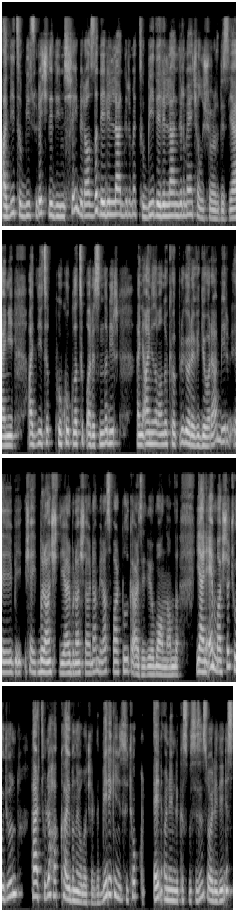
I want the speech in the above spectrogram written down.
adli tıbbi süreç dediğimiz şey biraz da delillendirme, tıbbi delillendirmeye çalışıyoruz biz. Yani adli tıp hukukla tıp arasında bir hani aynı zamanda köprü görevi gören bir, e, bir şey branş diğer branşlardan biraz farklılık arz ediyor bu anlamda. Yani en başta çocuğun her türlü hak kaybına yol açabilir. Bir ikincisi çok en önemli kısmı sizin söylediğiniz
